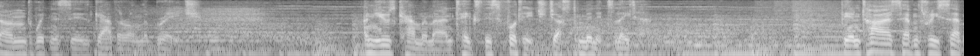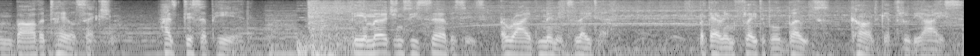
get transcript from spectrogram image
Stunned witnesses gather on the bridge. A news cameraman takes this footage just minutes later. The entire 737 bar the tail section has disappeared. The emergency services arrive minutes later, but their inflatable boats can't get through the ice.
